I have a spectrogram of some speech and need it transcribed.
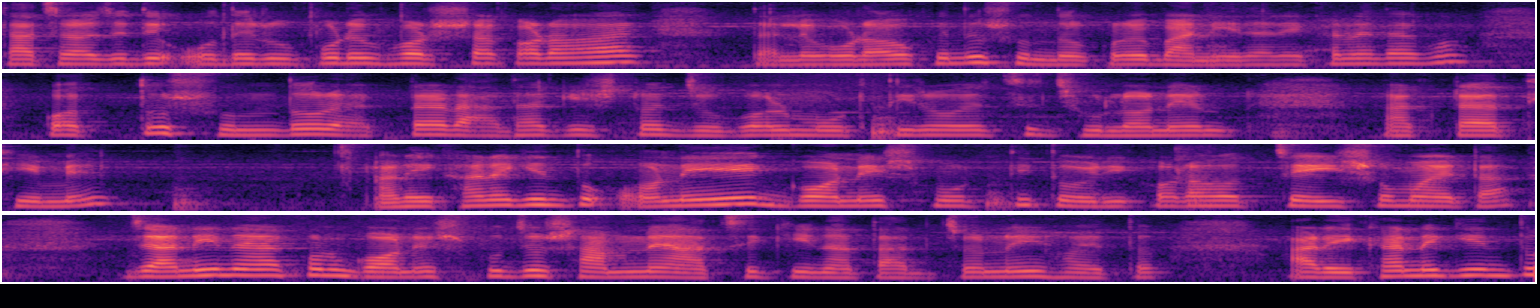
তাছাড়া যদি ওদের উপরে ভরসা করা হয়, তাহলে ওরাও কিন্তু সুন্দর করে বানিয়ে দেয় এখানে দেখো, কত সুন্দর একটা রাধাকৃষ্ণ যুগল মূর্তি রয়েছে ঝুলনের একটা থিমে। আর এখানে কিন্তু অনেক গণেশ মূর্তি তৈরি করা হচ্ছে এই সময়টা। জানি না এখন গণেশ পুজো সামনে আছে কি না তার জন্যই হয়তো। আর এখানে কিন্তু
